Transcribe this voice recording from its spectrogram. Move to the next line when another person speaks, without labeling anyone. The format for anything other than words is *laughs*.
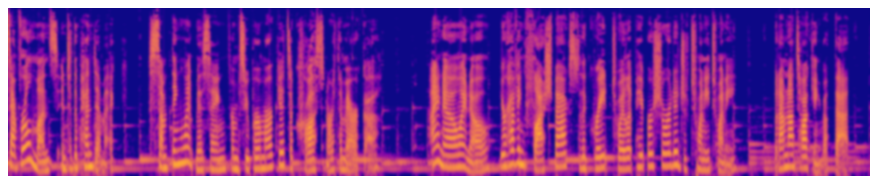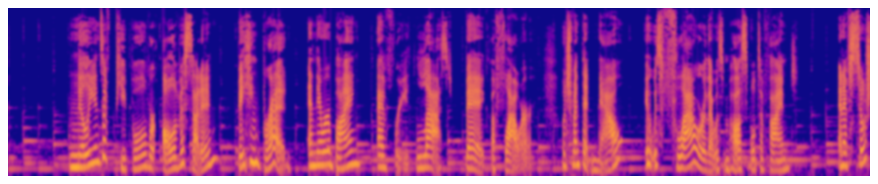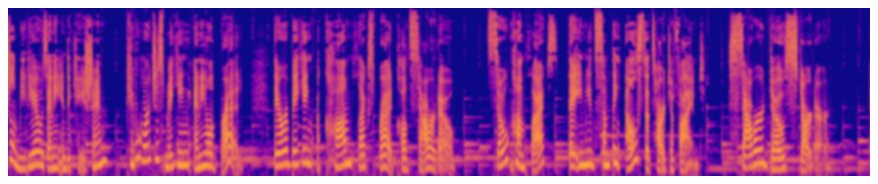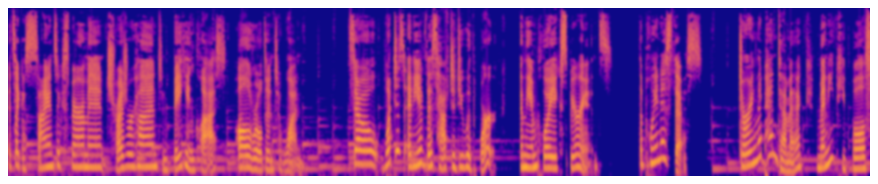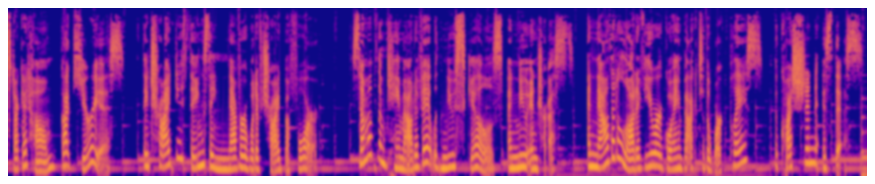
Several months into the pandemic, something went missing from supermarkets across North America. I know, I know, you're having flashbacks to the great toilet paper shortage of 2020, but I'm not talking about that. Millions of people were all of a sudden baking bread, and they were buying every last bag of flour, which meant that now it was flour that was impossible to find. And if social media was any indication, people weren't just making any old bread. They were baking a complex bread called sourdough. So complex that you need something else that's hard to find sourdough starter. It's like a science experiment, treasure hunt, and baking class all rolled into one. So, what does any of this have to do with work and the employee experience? The point is this during the pandemic, many people stuck at home got curious. They tried new things they never would have tried before. Some of them came out of it with new skills and new interests. And now that a lot of you are going back to the workplace, the question is this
